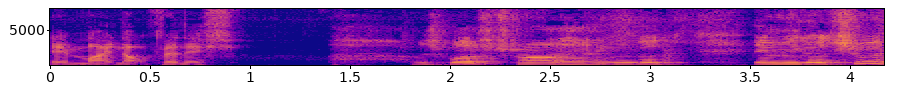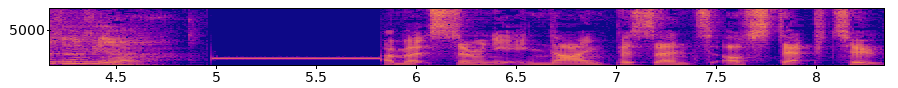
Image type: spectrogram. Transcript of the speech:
it might not finish. It's worth trying. I think we've got, even you got a choice, have you? I'm at 79% of step 2.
